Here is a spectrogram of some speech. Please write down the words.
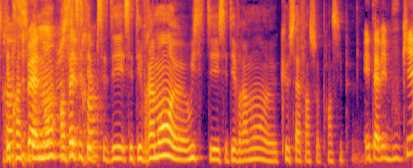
C'était principalement, en fait, c'était vraiment, euh, oui, c'était vraiment euh, que ça, fin sur le principe. Et t'avais booké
